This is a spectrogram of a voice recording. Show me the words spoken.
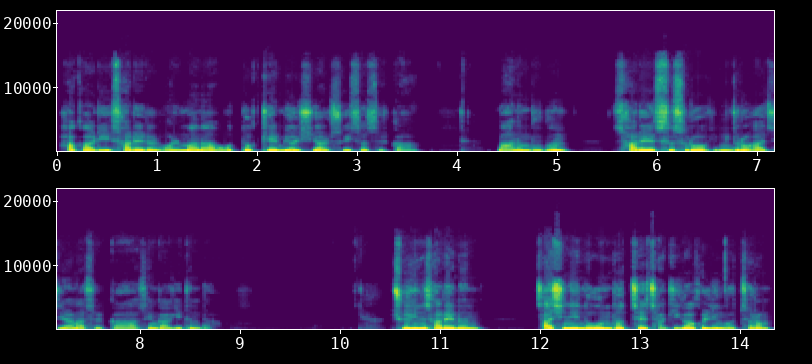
하갈이 사례를 얼마나 어떻게 멸시할 수 있었을까? 많은 부분 사례 스스로 힘들어하지 않았을까 생각이 든다. 주인 사례는 자신이 놓은 덫에 자기가 걸린 것처럼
